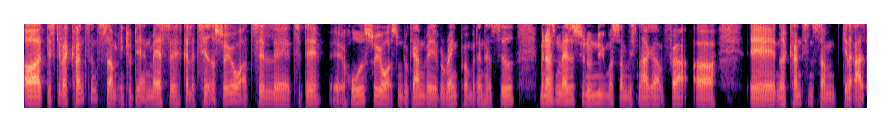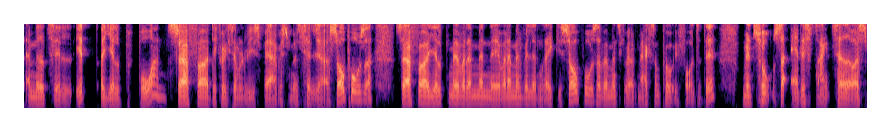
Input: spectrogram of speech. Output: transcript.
Og det skal være content, som inkluderer en masse relaterede søgeord til, øh, til det øh, hovedsøgeord, som du gerne vil, vil rank på med den her side, men også en masse synonymer, som vi snakker om før, og øh, noget content, som generelt er med til et, at hjælpe brugeren. Sørg for, det kunne eksempelvis være, hvis man sælger soveposer, sørg for at hjælpe med, hvordan man, øh, hvordan man vælger den rigtige sovepose, og hvad man skal være opmærksom på i forhold til det. Men to, så er det strengt taget også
